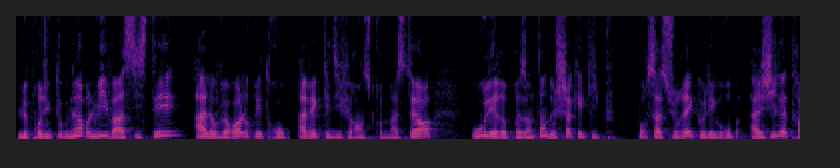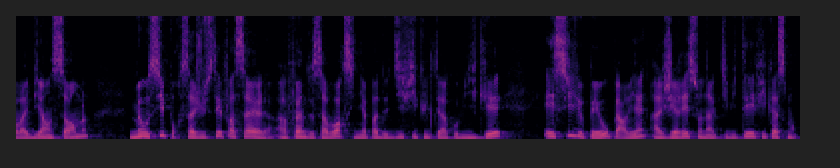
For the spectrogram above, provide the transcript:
Le Product Owner, lui, va assister à l'overall rétro avec les différents Scrum Masters ou les représentants de chaque équipe pour s'assurer que les groupes agiles travaillent bien ensemble, mais aussi pour s'ajuster face à elles afin de savoir s'il n'y a pas de difficulté à communiquer et si le PO parvient à gérer son activité efficacement.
